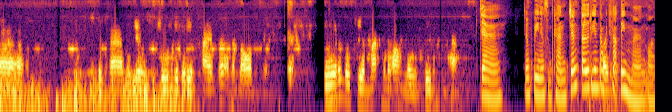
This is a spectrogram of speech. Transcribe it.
អឺដូចថាមកយើងជួនយើងទៅរៀនថែមទៅអាហ្នឹងល្អមែនទេគួរហ្នឹងដូចជាម៉ាត់ក្នុងអង់គ្លេសពីរហ្នឹងសំខាន់ចាចឹងពីរហ្នឹងសំខាន់ចឹងទៅរៀនតាំងពីថ្នាក់ទីប៉ុន្មានបង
